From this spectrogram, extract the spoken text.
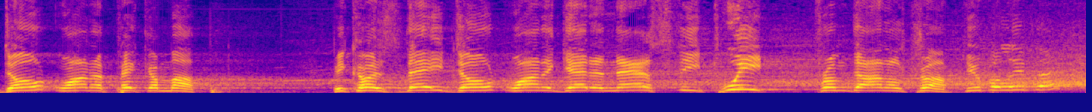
don't want to pick him up because they don't want to get a nasty tweet from Donald Trump. Do you believe that?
